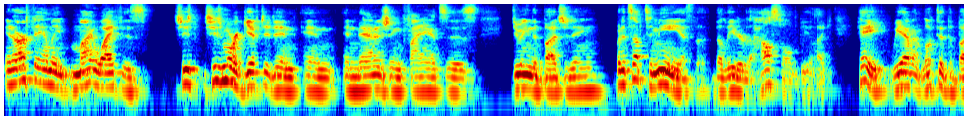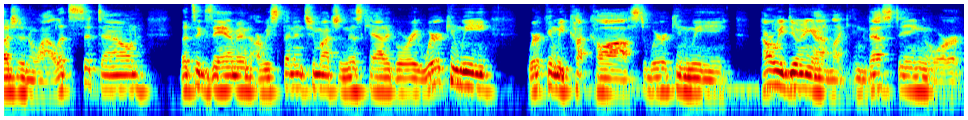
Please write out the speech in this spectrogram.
In our family my wife is she's she's more gifted in in in managing finances doing the budgeting but it's up to me as the, the leader of the household to be like hey we haven't looked at the budget in a while. Let's sit down. Let's examine are we spending too much in this category? Where can we where can we cut costs? Where can we how are we doing on like investing? Or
